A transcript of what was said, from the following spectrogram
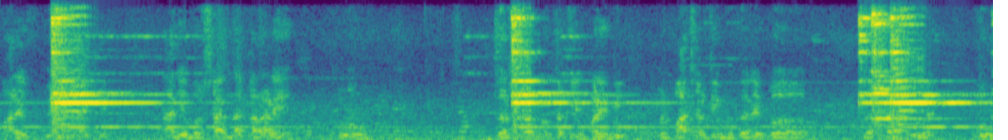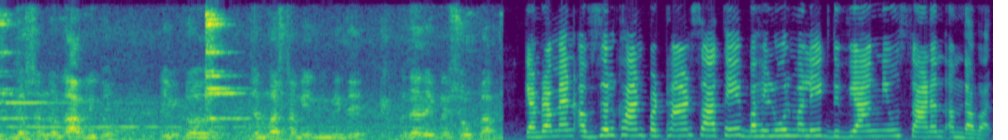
ભારે ભીડ થાય છે. આજે વરસાદના કારણે થોડું દર્શનનું તકલીફ પડી હતી. પણ પાછળથી દરેક દર્શનાર્થીઓએ ખૂબ દર્શનનો લાભ લીધો. એવી જન્માષ્ટમી નિમિત્તે દરેકને શુભકામના. કેમેરામેન અફઝલ ખાન પઠાણ સાથે બહેલોલ મલેક, દિવ્યાંગ ન્યૂઝ સાણંદ, અમદાવાદ.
